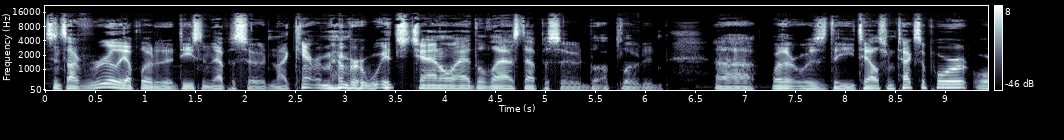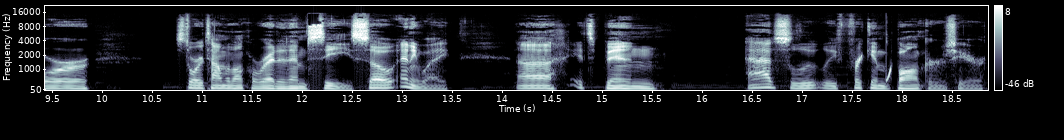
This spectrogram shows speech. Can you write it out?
since I've really uploaded a decent episode, and I can't remember which channel had the last episode uploaded. Uh, whether it was the Tales from Tech Support or Storytime with Uncle Reddit MC. So anyway, uh, it's been absolutely freaking bonkers here.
